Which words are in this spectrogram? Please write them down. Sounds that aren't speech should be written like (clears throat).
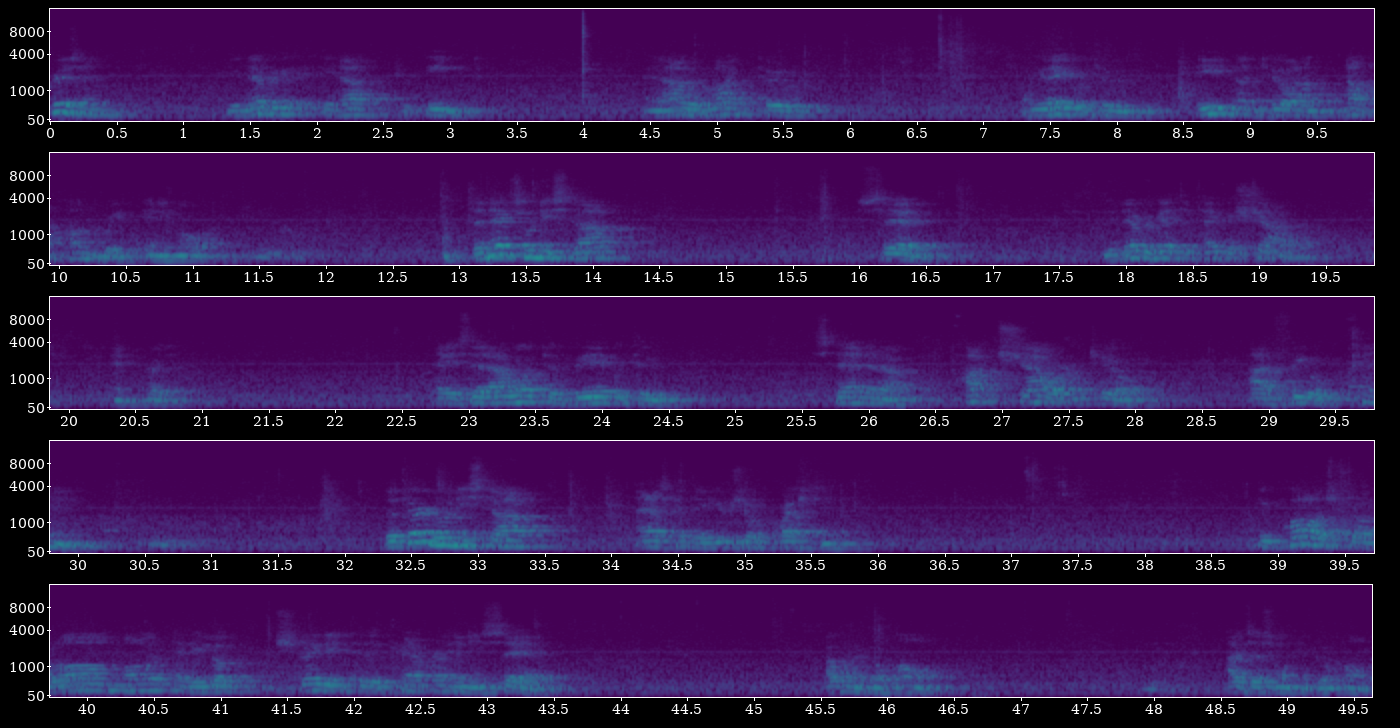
prison, you never get enough to eat. And I would like to be able to eat until I'm not hungry anymore. The next one he stopped said, you never get to take a shower in prison. And he said, I want to be able to stand in a hot shower till I feel clean. The third one he stopped asking the usual question. He paused for a long moment and he looked straight into the camera and he said, I want to go home. I just want to go home.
